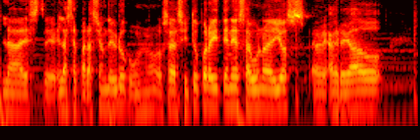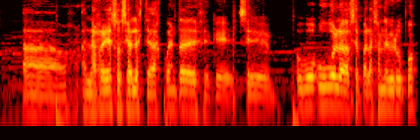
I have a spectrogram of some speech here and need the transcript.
la, este, la separación de grupos, ¿no? O sea, si tú por ahí tienes a uno de ellos eh, agregado a, las redes sociales, te das cuenta desde que se, hubo, la separación de grupo,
